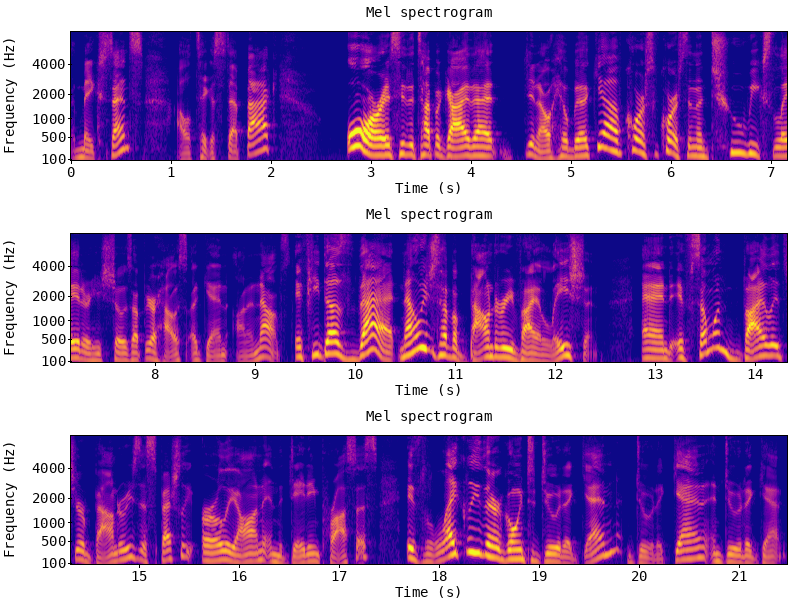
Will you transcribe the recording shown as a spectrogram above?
it makes sense. I will take a step back." Or is he the type of guy that, you know, he'll be like, yeah, of course, of course. And then two weeks later, he shows up your house again unannounced. If he does that, now we just have a boundary violation. And if someone violates your boundaries, especially early on in the dating process, it's likely they're going to do it again, do it again, and do it again.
